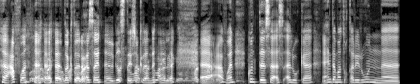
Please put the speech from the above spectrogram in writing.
عفوا. دكتور. حسين الله- شكرا لك. آه،. عفوا. كنت سأسألك عندما تقررون آه،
